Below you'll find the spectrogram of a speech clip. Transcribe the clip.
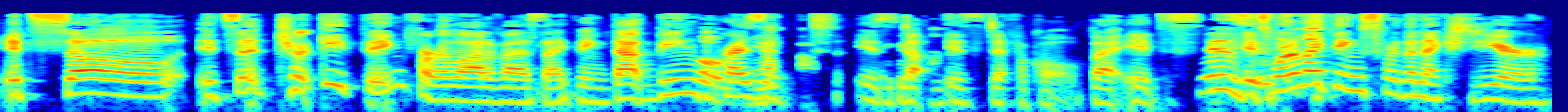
It's so, it's a tricky thing for a lot of us. I think that being Oh, present is, Yeah. du- is difficult, but it's, It is. it's one of my things for the next year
